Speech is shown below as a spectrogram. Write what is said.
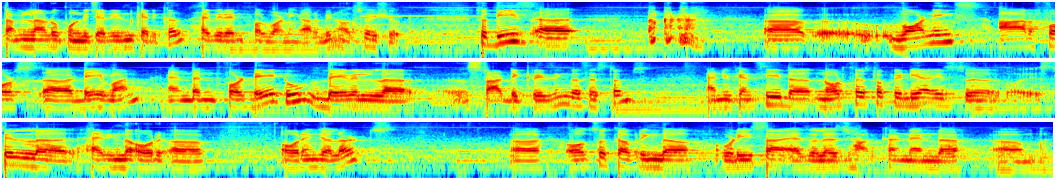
Tamil Nadu, Pondicherry, and Kerala, heavy rainfall warning are being also issued. So these uh, uh, warnings are for day one, and then for day two they will start decreasing the systems. And you can see the northwest of India is uh, still uh, having the or, uh, orange alerts uh, also covering the Odisha as well as Jharkhand and uh, um,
